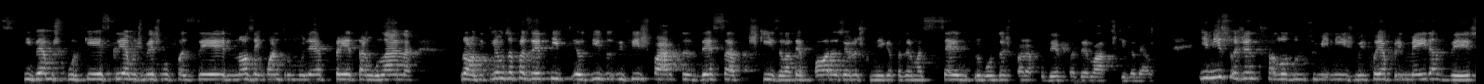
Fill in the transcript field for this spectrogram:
se tivemos porquê, se queríamos mesmo fazer, nós enquanto mulher preta angolana, pronto, e tivemos a fazer, eu tive fiz parte dessa pesquisa, ela teve horas e horas comigo a fazer uma série de perguntas para poder fazer lá a pesquisa dela. E nisso a gente falou do feminismo e foi a primeira vez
